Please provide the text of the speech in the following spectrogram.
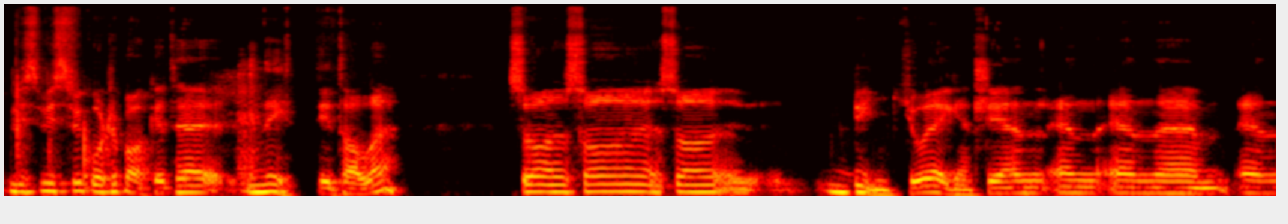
hvis, hvis, vi går tilbake til 90-tallet, så, så, så, begynte jo egentlig en, en, en, en,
